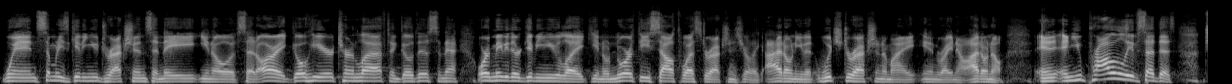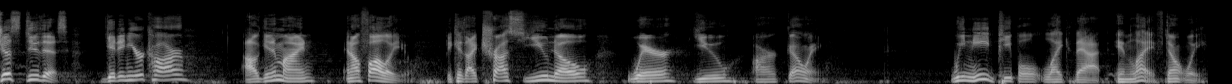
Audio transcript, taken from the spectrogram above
when somebody's giving you directions and they, you know, have said, all right, go here, turn left and go this and that. Or maybe they're giving you like, you know, northeast, southwest directions. You're like, I don't even, which direction am I in right now? I don't know. And, and you probably have said this, just do this. Get in your car. I'll get in mine and I'll follow you because I trust you know where you are going. We need people like that in life, don't we?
